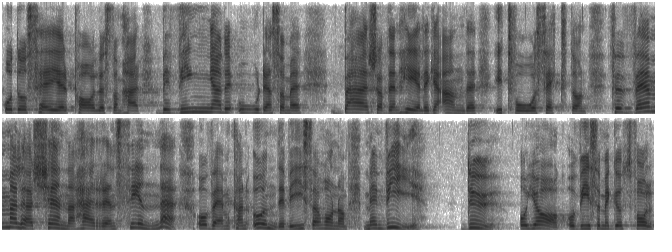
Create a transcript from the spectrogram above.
Och då säger Paulus de här bevingade orden som är, bärs av den heliga ande i 2.16. För vem har lärt känna Herrens sinne och vem kan undervisa honom? Men vi, du och jag och vi som är Guds folk,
